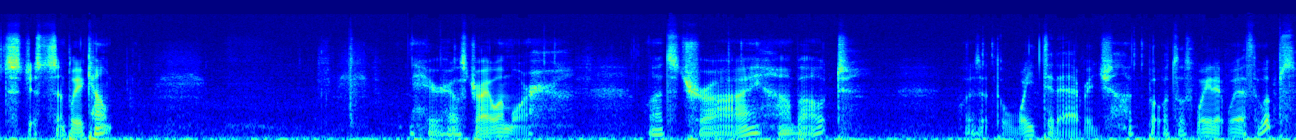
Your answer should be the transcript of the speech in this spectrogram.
It's just simply a count. Here, let's try one more. Let's try, how about, what is it, the weighted average. Let's put, let's, let's weight it with, whoops.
